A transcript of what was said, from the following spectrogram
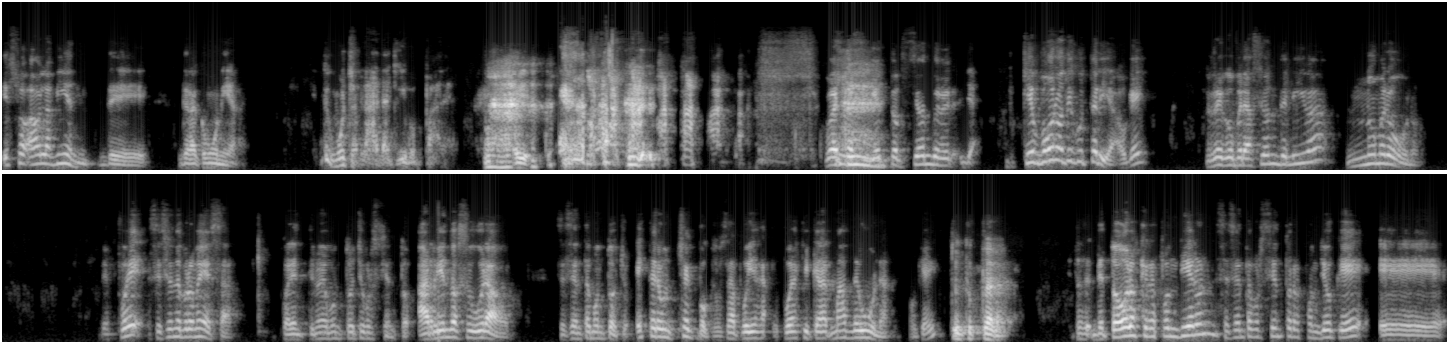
Eso habla bien de, de la comunidad. Tengo mucha plata aquí, compadre. Oye. ¿Cuál es la siguiente opción? De... Ya. ¿Qué bono te gustaría? ¿Ok? Recuperación del IVA, número uno. Después, sesión de promesa, 49.8%. Arriendo asegurado, 60.8%. Este era un checkbox, o sea, puedes, puedes clicar más de una. ¿Ok? Tú, tú, claro. Entonces, de todos los que respondieron, 60% respondió que eh,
